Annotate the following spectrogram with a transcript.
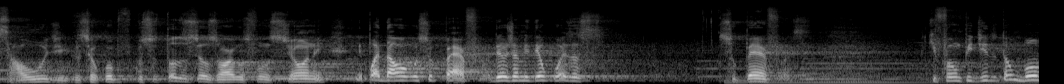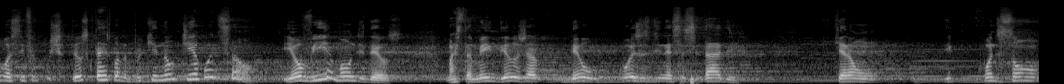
saúde, que o seu corpo, que todos os seus órgãos funcionem. Ele pode dar algo supérfluo. Deus já me deu coisas supérfluas. Que foi um pedido tão bobo assim. Falei, puxa, Deus que está respondendo, porque não tinha condição. E eu vi a mão de Deus, mas também Deus já deu coisas de necessidade que eram de condição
